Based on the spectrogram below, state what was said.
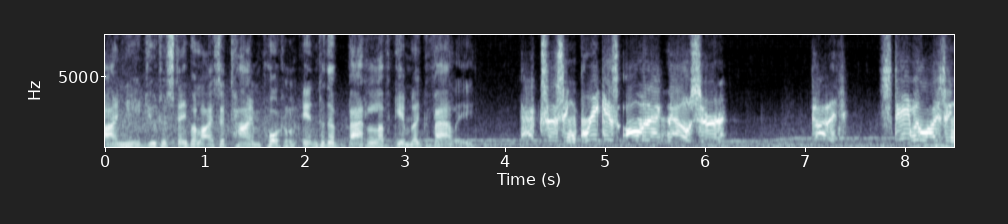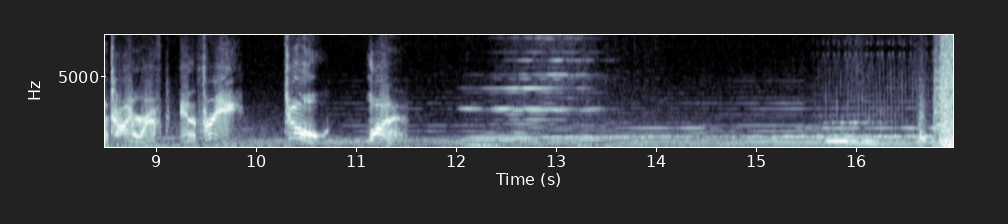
I need you to stabilize a time portal into the Battle of Gimlick Valley. Accessing Breekus Almanac now, sir. Got it. Stabilizing time rift in three, two, one. Thank you.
